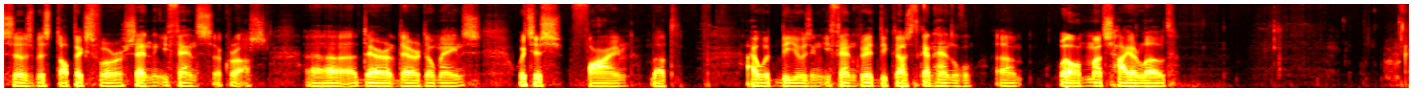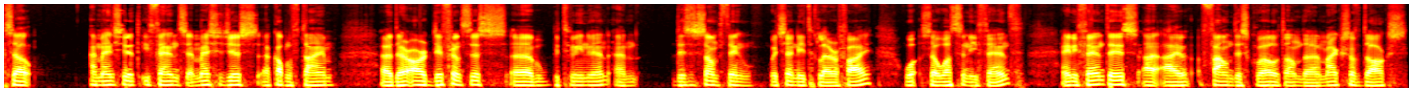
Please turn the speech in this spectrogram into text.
service bus topics for sending events across their, their domains, which is fine, but I would be using event grid because it can handle, um, well, much higher load. So I mentioned events and messages a couple of times. Uh, there are differences uh, between them, and this is something which I need to clarify. What, so what's an event? An event is, I, I, found this quote on the Microsoft docs,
